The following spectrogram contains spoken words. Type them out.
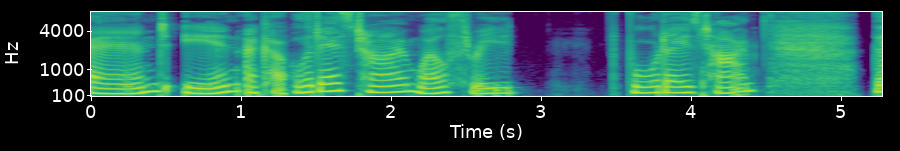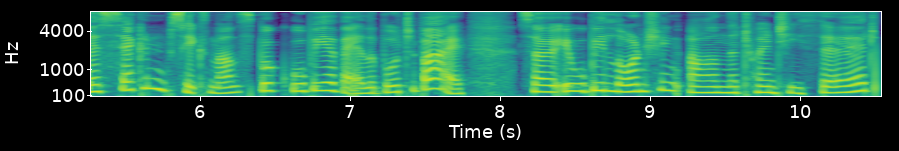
and in a couple of days' time, well, three, four days' time, the second six months book will be available to buy. So it will be launching on the 23rd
